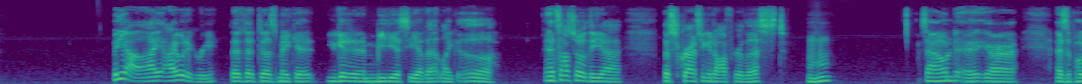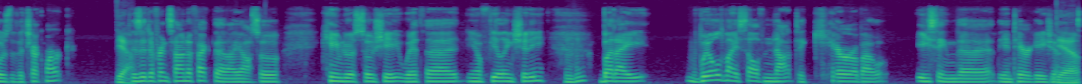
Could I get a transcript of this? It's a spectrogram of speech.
But yeah, I, I would agree that that does make it. You get an immediacy of that like ugh, and it's also the uh the scratching it off your list Mhm. sound uh, uh, as opposed to the check mark yeah, is a different sound effect that I also came to associate with uh you know feeling shitty. Mhm. But I willed myself not to care about acing the the interrogations Yeah.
